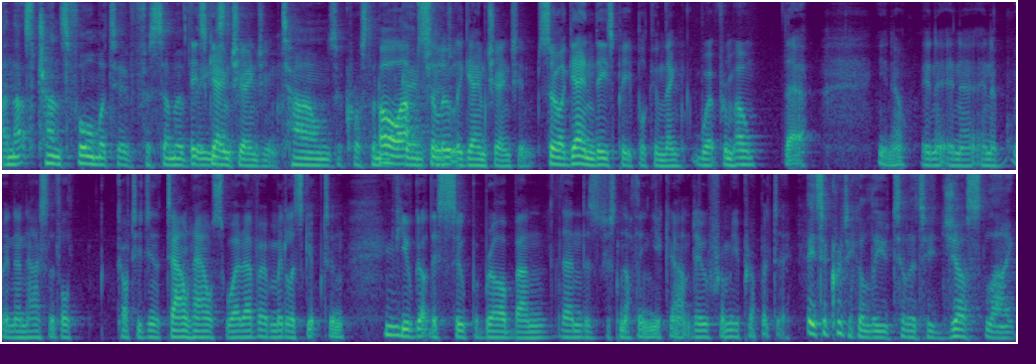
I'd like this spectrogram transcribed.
And that's transformative for some of it's these game changing. towns across the oh, north. Oh, game absolutely game changing. So again, these people can then work from home there, you know, in a, in a in a in a nice little cottage in a townhouse, wherever, middle of Skipton. If hmm. you've got this super broadband, then there's just nothing you can't do from your property. It's a critical utility, just like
